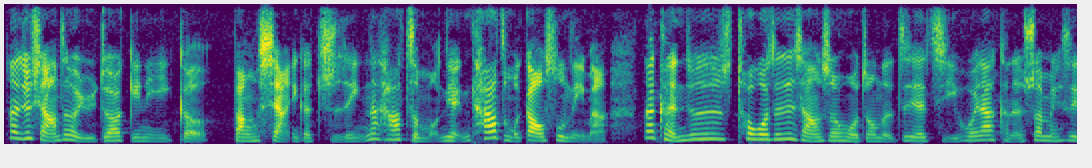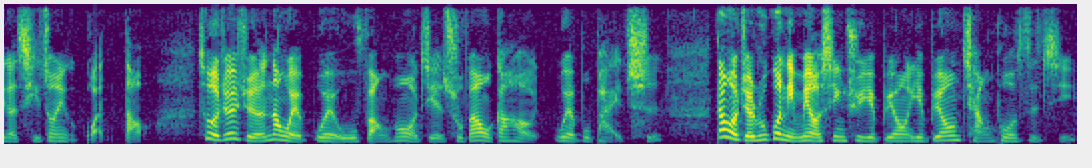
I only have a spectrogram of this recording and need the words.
那你就想要这个宇宙要给你一个方向、一个指引，那他怎么你他怎么告诉你嘛？那可能就是透过在日常生活中的这些机会，那可能算命是一个其中一个管道，所以我就会觉得，那我也我也无妨跟我接触，反正我刚好我也不排斥。但我觉得如果你没有兴趣，也不用也不用强迫自己，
